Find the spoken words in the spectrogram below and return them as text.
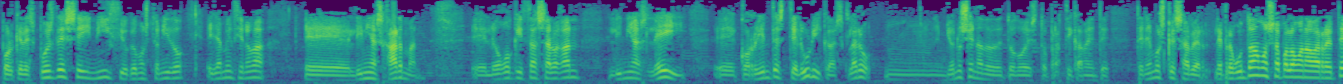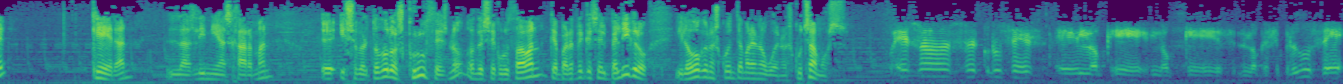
porque después de ese inicio que hemos tenido, ella mencionaba eh, líneas Harman. Eh, luego quizás salgan líneas ley, eh, corrientes telúricas. Claro, mm, yo no sé nada de todo esto prácticamente. Tenemos que saber. Le preguntábamos a Paloma Navarrete qué eran las líneas Harman. Eh, y sobre todo los cruces, ¿no? Donde se cruzaban, que parece que es el peligro. Y luego que nos cuente Mariano Bueno. Escuchamos esos cruces lo que lo que lo que se produce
